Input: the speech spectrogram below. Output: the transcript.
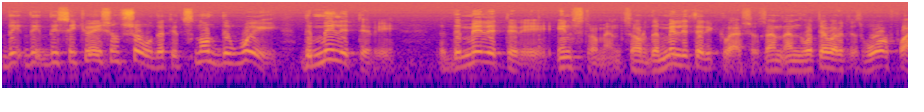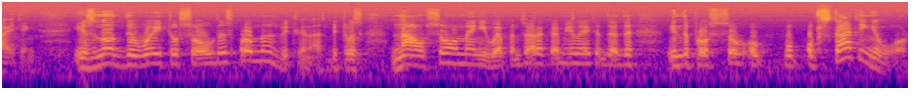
the, the, the situation shows that it's not the way the military, the military instruments or the military clashes and, and whatever it is, war fighting, is not the way to solve these problems between us. Because now so many weapons are accumulated that the, in the process of, of, of starting a war,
